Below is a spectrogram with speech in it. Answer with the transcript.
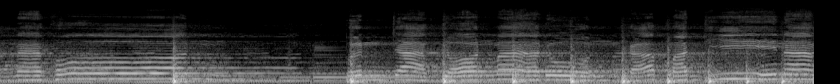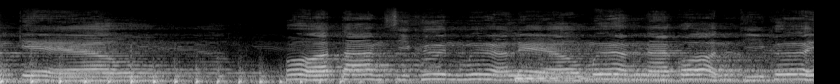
กนาครเพิ่นจากจอนมาโดนกับมา อทางสิขึ้นเมื่อแล้วเมืองนาครที่เคย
